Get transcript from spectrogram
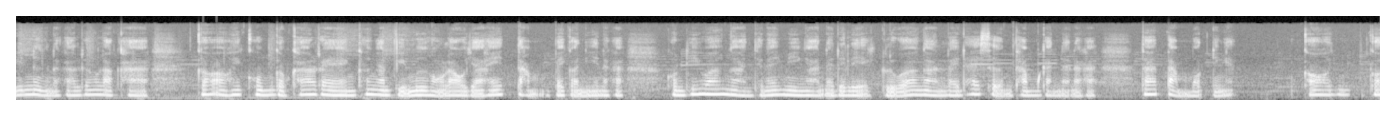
นิดหนึ่งนะคะ เรื่องราคา ก็เอาให้คุ้มกับค่าแรงค่างานฝีมือของเราอย่าให้ต่ำไปกว่านนี้นะคะ คนที่ว่างงานจะได้มีงานอดิเรกหรือว่างานรายได้เสริมทำกันนะนะคะ ถ้าต่ำหมดอย่างเงี้ยก็ก็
